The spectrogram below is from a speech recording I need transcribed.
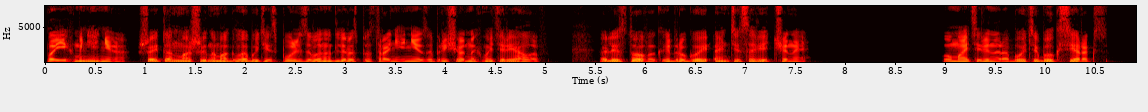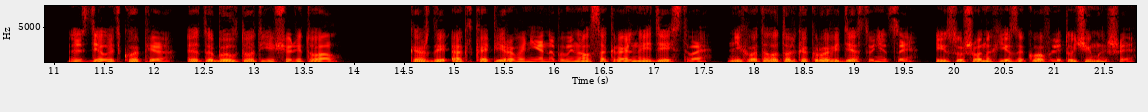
По их мнению, шайтан-машина могла быть использована для распространения запрещенных материалов, листовок и другой антисоветчины – у матери на работе был ксерокс. Сделать копию – это был тот еще ритуал. Каждый акт копирования напоминал сакральное действо. Не хватало только крови девственницы и сушеных языков летучей мыши.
